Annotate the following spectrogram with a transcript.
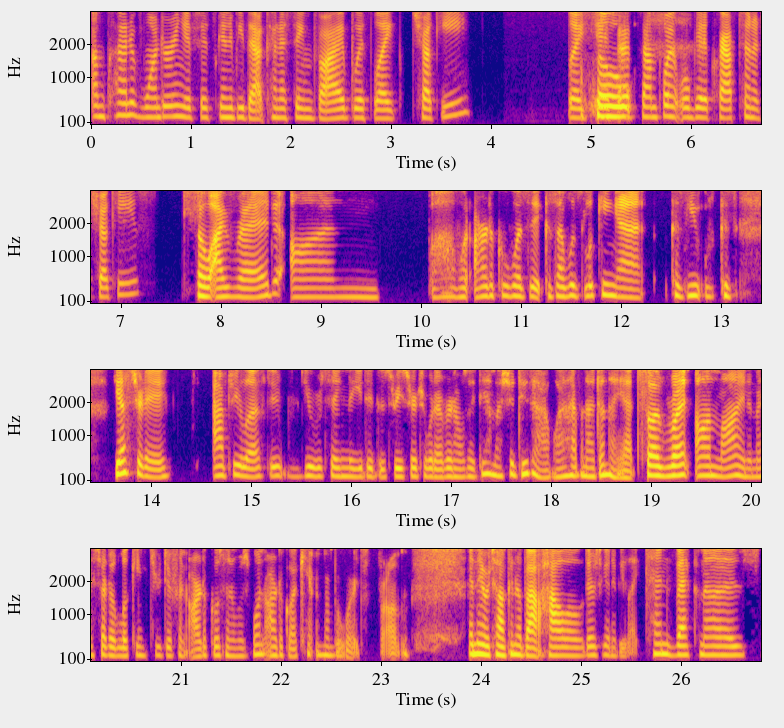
I'm kind of wondering if it's going to be that kind of same vibe with like Chucky like So at some point we'll get a crap ton of Chuckies. so I read on oh, what article was it? Because I was looking at because you because yesterday after you left, you, were saying that you did this research or whatever, and I was like, damn, I should do that. Why haven't I done that yet? So I went online and I started looking through different articles, and it was one article I can't remember where it's from, and they were talking about how there's going to be like ten Vecnas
